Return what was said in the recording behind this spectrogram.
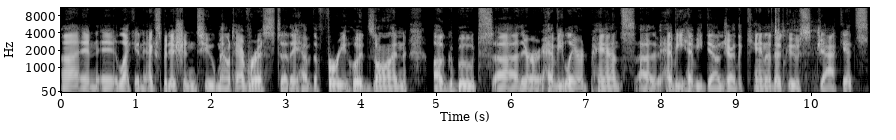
uh, an a, like an expedition to Mount Everest. Uh, they have the furry hoods on, UGG boots, uh, their heavy layered pants, uh, heavy heavy down jacket, the Canada Goose jackets.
